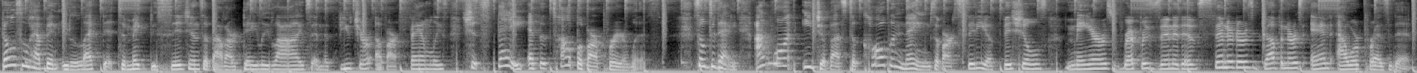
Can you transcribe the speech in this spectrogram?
Those who have been elected to make decisions about our daily lives and the future of our families should stay at the top of our prayer list. So today, I want each of us to call the names of our city officials, mayors, representatives, senators, governors, and our president,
